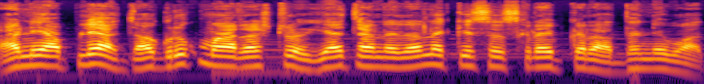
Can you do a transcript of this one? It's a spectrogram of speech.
आणि आपल्या जागरूक महाराष्ट्र या चॅनलला नक्की सबस्क्राईब करा. धन्यवाद.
